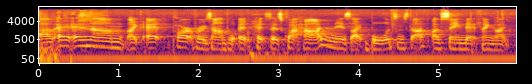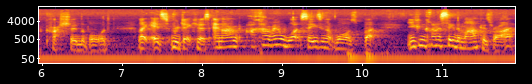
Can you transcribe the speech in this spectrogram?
Um, and, and um, like at Porritt, for example, it hits it's quite hard, and there's like boards and stuff. I've seen that thing like crush through the board. Like it's ridiculous. And I, I can't remember what season it was, but you can kind of see the markers, right?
